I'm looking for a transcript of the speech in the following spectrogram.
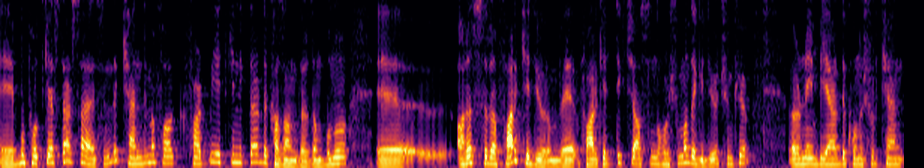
E, bu podcastler sayesinde kendime farklı yetkinlikler de kazandırdım. Bunu e, ara sıra fark ediyorum ve fark ettikçe aslında hoşuma da gidiyor. Çünkü Örneğin bir yerde konuşurken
